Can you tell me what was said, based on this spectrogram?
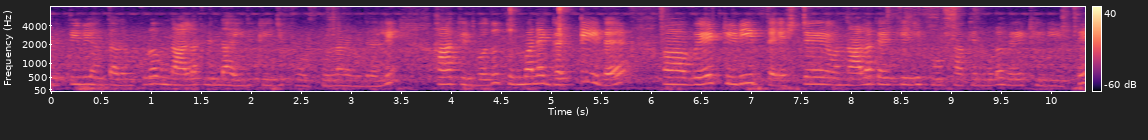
ಇಡ್ತೀವಿ ಅಂತಂದ್ರೂ ಕೂಡ ಒಂದು ನಾಲ್ಕರಿಂದ ಐದು ಕೆ ಜಿ ಫ್ರೂಟ್ಸ್ಗಳನ್ನ ನಾವು ಇದರಲ್ಲಿ ಹಾಕಿಡ್ಬೋದು. ತುಂಬಾ ಗಟ್ಟಿ ಇದೆ. ವೇಟ್ ಹಿಡಿಯುತ್ತೆ. ಎಷ್ಟೇ ಒಂದು ನಾಲ್ಕೈದು ಕೆ ಜಿ ಫ್ರೂಟ್ಸ್ ಹಾಕಿದ್ರು ಕೂಡ ವೇಟ್ ಹಿಡಿಯುತ್ತೆ.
